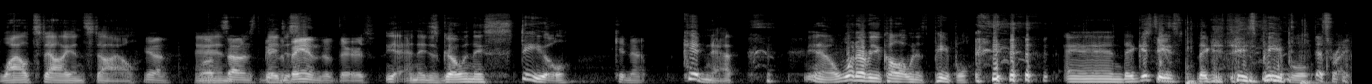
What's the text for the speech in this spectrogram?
Wild Stallion style. Yeah. And sounds to be the just- band of theirs. Yeah, and they just go and they steal, Kidnap. kidnap, you know, whatever you call it when it's people, and they get these they get these people That's right.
